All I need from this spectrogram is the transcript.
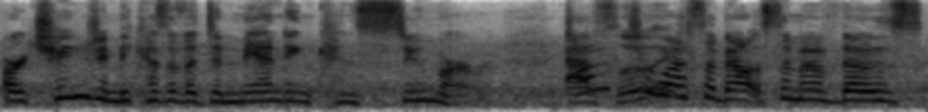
are changing because of the demanding consumer. Absolutely. Talk to us about some of those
